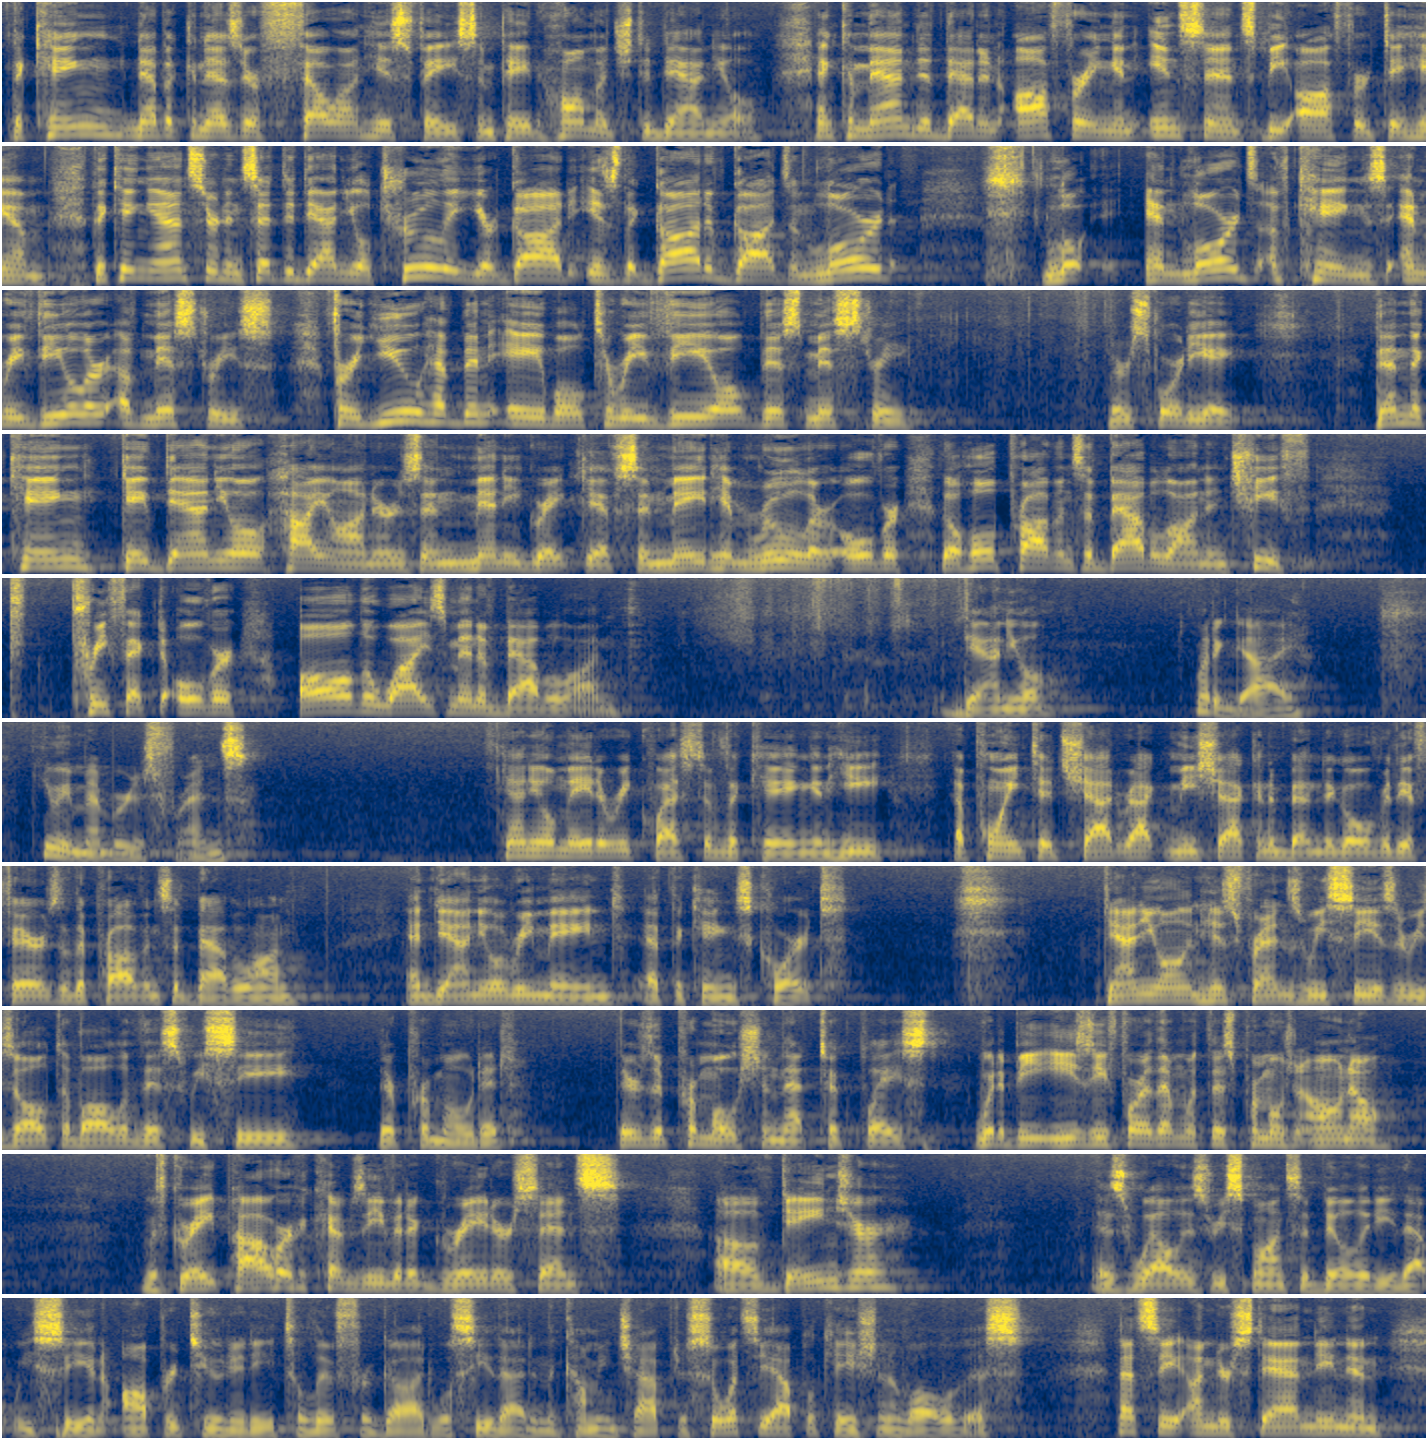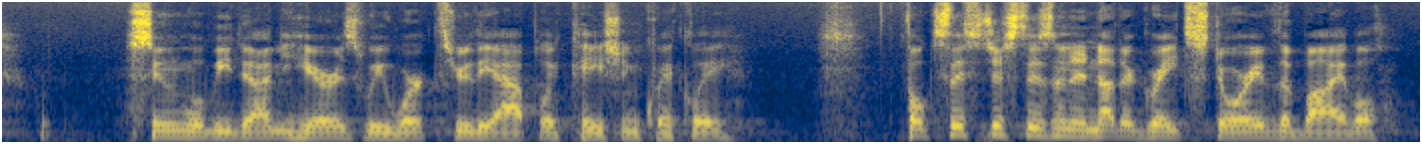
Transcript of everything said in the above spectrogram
The king Nebuchadnezzar fell on his face and paid homage to Daniel and commanded that an offering and incense be offered to him. The king answered and said to Daniel, Truly your God is the God of gods and Lord and lords of kings and revealer of mysteries, for you have been able to reveal this mystery. Verse 48. Then the king gave Daniel high honors and many great gifts and made him ruler over the whole province of Babylon and chief prefect over all the wise men of Babylon. Daniel, what a guy. He remembered his friends. Daniel made a request of the king, and he appointed Shadrach, Meshach, and Abednego over the affairs of the province of Babylon. And Daniel remained at the king's court. Daniel and his friends, we see as a result of all of this, we see they're promoted. There's a promotion that took place. Would it be easy for them with this promotion? Oh, no. With great power comes even a greater sense of danger as well as responsibility that we see an opportunity to live for God. We'll see that in the coming chapters. So, what's the application of all of this? That's the understanding, and soon we'll be done here as we work through the application quickly. Folks, this just isn't another great story of the Bible.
